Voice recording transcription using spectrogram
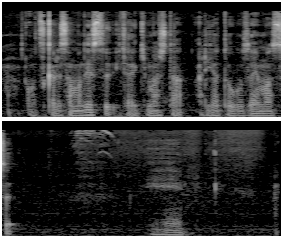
「お疲れ様です」いただきました。ありがとうございます。えー、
